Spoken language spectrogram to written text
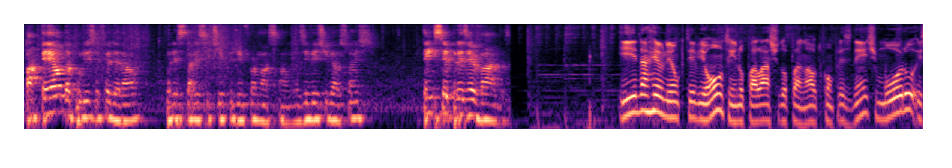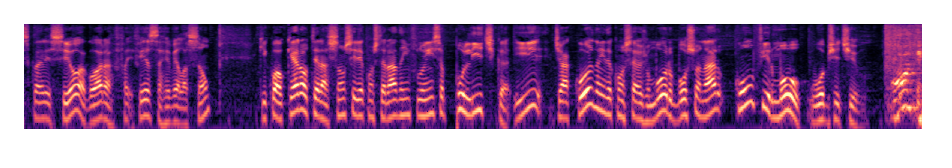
papel da Polícia Federal prestar esse tipo de informação. As investigações têm que ser preservadas. E na reunião que teve ontem no Palácio do Planalto com o presidente, Moro esclareceu, agora fez essa revelação, que qualquer alteração seria considerada influência política. E, de acordo ainda com Sérgio Moro, Bolsonaro confirmou o objetivo. Ontem,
